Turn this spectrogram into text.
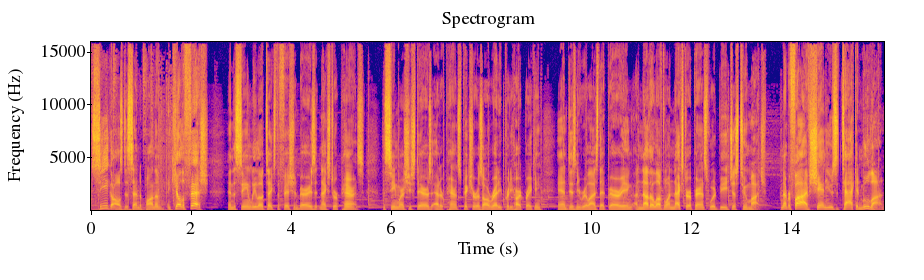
seagulls descend upon them and kill the fish. In the scene, Lilo takes the fish and buries it next to her parents. The scene where she stares at her parents' picture is already pretty heartbreaking, and Disney realized that burying another loved one next to her parents would be just too much. Number 5. Shan Yu's attack in Mulan.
